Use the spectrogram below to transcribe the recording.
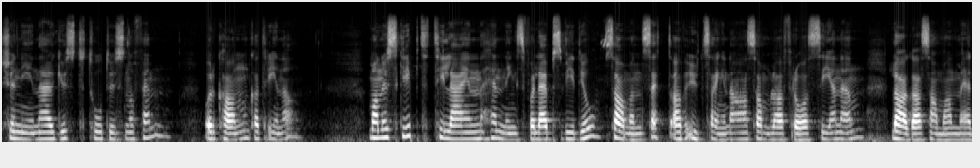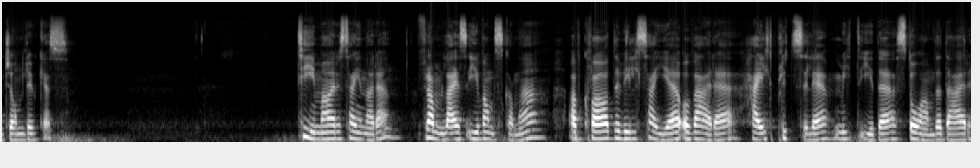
29.8.2005. Orkanen Katrina. Manuskript til en hendingsforløpsvideo sammensett av utsagnene samla fra CNN, laga sammen med John Lucas. Timer seinere, fremdeles i vanskene, av hva det vil si å være helt plutselig midt i det, stående der,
